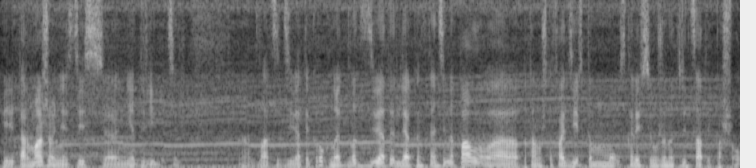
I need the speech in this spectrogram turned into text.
перетормаживание, здесь не двигатель. 29 круг, но это 29 для Константина Павлова, потому что Фадеев там, скорее всего, уже на 30 пошел.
